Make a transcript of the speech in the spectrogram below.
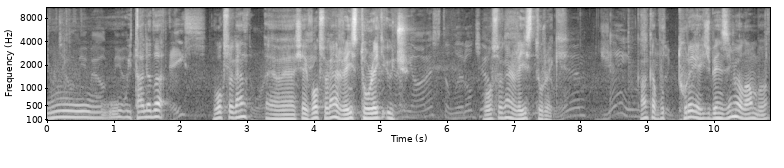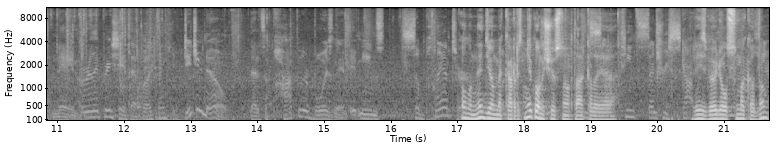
Uuu, İtalya'da Volkswagen eee, şey Volkswagen Race Touareg 3. Volkswagen Race Touareg. Kanka bu Touareg'e hiç benzemiyor lan bu. Oğlum ne diyorsun be kardeşim? Ne konuşuyorsun orada arkada ya? 17th century Scotland. Reis böyle olsun bakalım.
